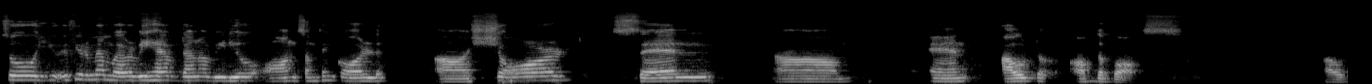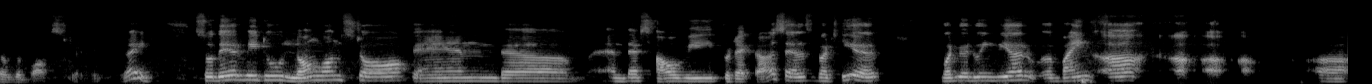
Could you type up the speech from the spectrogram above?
so you, if you remember, we have done a video on something called uh, short sell um, and out of the box, out of the box strategy, right? So there we do long on stock and uh, and that's how we protect ourselves. But here, what we are doing, we are uh, buying a, a, a, a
